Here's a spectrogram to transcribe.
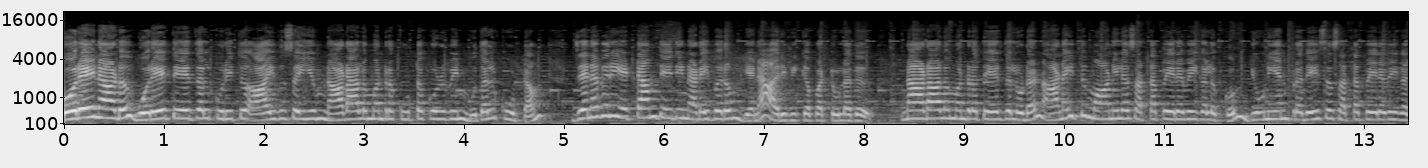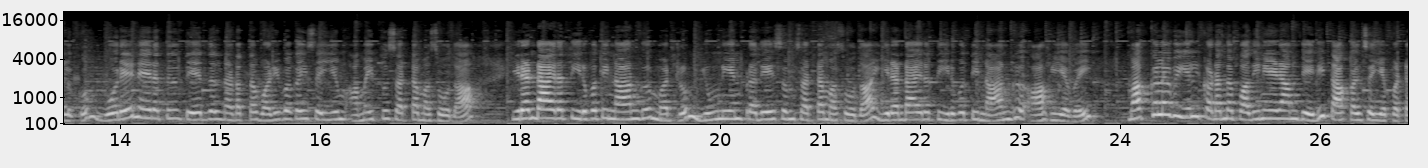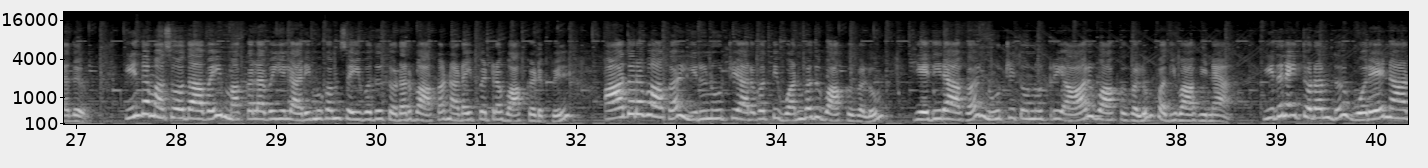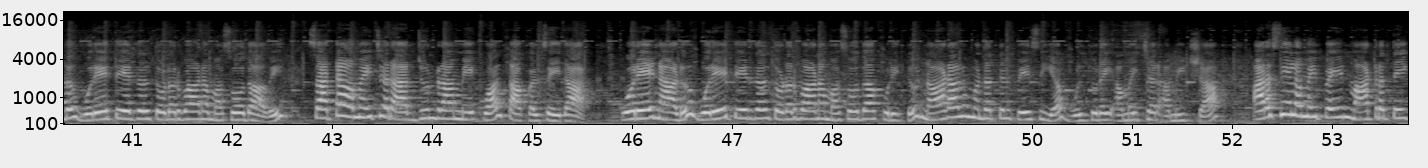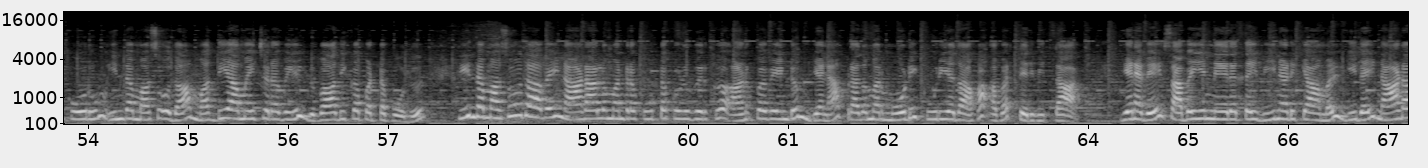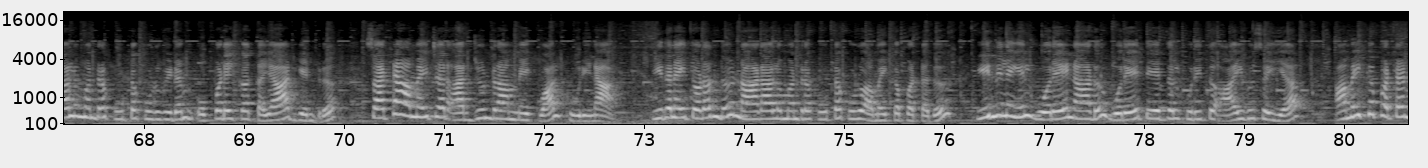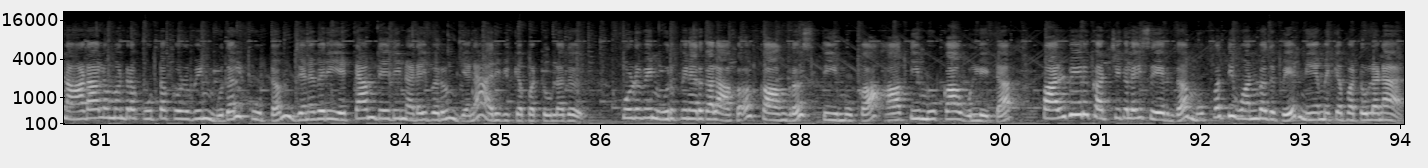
ஒரே நாடு ஒரே தேர்தல் குறித்து ஆய்வு செய்யும் நாடாளுமன்ற கூட்டக்குழுவின் முதல் கூட்டம் ஜனவரி எட்டாம் தேதி நடைபெறும் என அறிவிக்கப்பட்டுள்ளது. நாடாளுமன்ற தேர்தலுடன் அனைத்து மாநில சட்டப்பேரவைகளுக்கும் யூனியன் பிரதேச சட்டப்பேரவைகளுக்கும் ஒரே நேரத்தில் தேர்தல் நடத்த வழிவகை செய்யும் அமைப்பு சட்ட மசோதா இரண்டாயிரத்தி இருபத்தி நான்கு மற்றும் யூனியன் பிரதேசம் சட்ட மசோதா இரண்டாயிரத்தி இருபத்தி நான்கு ஆகியவை மக்களவையில் கடந்த பதினேழாம் தேதி தாக்கல் செய்யப்பட்டது. இந்த மசோதாவை மக்களவையில் அறிமுகம் செய்வது தொடர்பாக நடைபெற்ற வாக்கெடுப்பில் ஆதரவாக இருநூற்றி அறுபத்தி ஒன்பது வாக்குகளும் எதிராக நூற்றி தொன்னூற்றி ஆறு வாக்குகளும் பதிவாகின. இதனைத் தொடர்ந்து ஒரே நாடு ஒரே தேர்தல் தொடர்பான மசோதாவை சட்ட அமைச்சர் அர்ஜுன் ராம் மேக்வால் தாக்கல் செய்தார். ஒரே நாடு ஒரே தேர்தல் தொடர்பான மசோதா குறித்து நாடாளுமன்றத்தில் பேசிய உள்துறை அமைச்சர் அமித்ஷா அரசியலமைப்பின் மாற்றத்தை கோரும் இந்த மசோதா மத்திய அமைச்சரவையில் விவாதிக்கப்பட்ட போது இந்த மசோதாவை நாடாளுமன்ற கூட்டக்குழுவிற்கு அனுப்ப வேண்டும் என பிரதமர் மோடி கூறியதாக அவர் தெரிவித்தார். எனவே சபையின் நேரத்தை வீணடிக்காமல் இதை நாடாளுமன்ற கூட்டக்குழுவிடம் ஒப்படைக்க தயார் என்று சட்ட அமைச்சர் அர்ஜுன் ராம் மேக்வால் கூறினார். இதனைத் தொடர்ந்து நாடாளுமன்ற கூட்டக்குழு அமைக்கப்பட்டது. இந்நிலையில் ஒரே நாடு ஒரே தேர்தல் குறித்து ஆய்வு செய்ய அமைக்கப்பட்ட நாடாளுமன்ற கூட்டக்குழுவின் முதல் கூட்டம் ஜனவரி எட்டாம் தேதி நடைபெறும் என அறிவிக்கப்பட்டுள்ளது. குழுவின் உறுப்பினர்களாக காங்கிரஸ் திமுக அதிமுக உள்ளிட்ட பல்வேறு கட்சிகளை சேர்ந்த முப்பத்தி ஒன்பது பேர் நியமிக்கப்பட்டுள்ளனர்.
